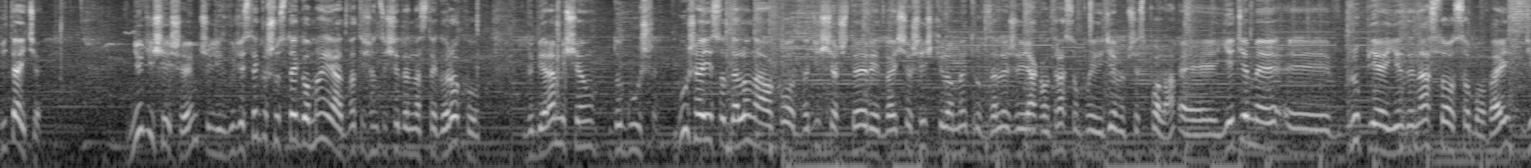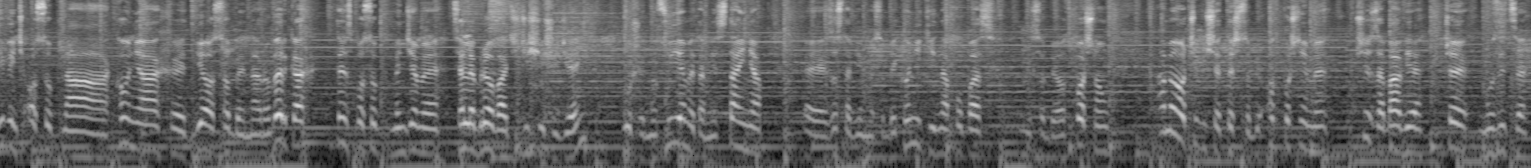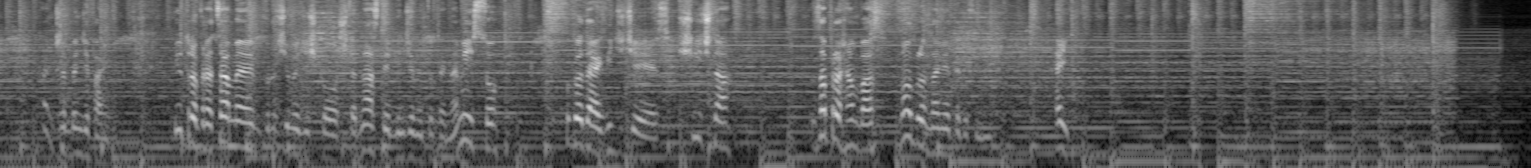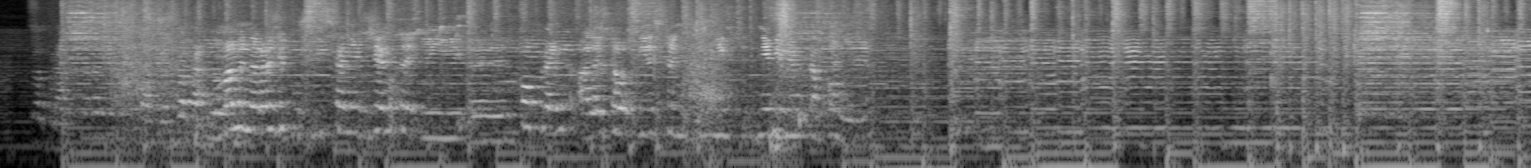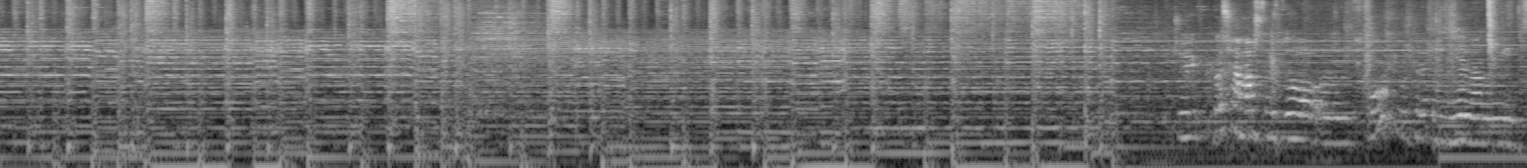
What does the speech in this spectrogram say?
Witajcie! W dniu dzisiejszym, czyli 26 maja 2017 roku, wybieramy się do Głuszy. Głusza jest oddalona około 24-26 km, zależy jaką trasą pojedziemy przez pola. E, jedziemy e, w grupie 11-osobowej, 9 osób na koniach, 2 osoby na rowerkach. W ten sposób będziemy celebrować dzisiejszy dzień. W Głuszy nocujemy, tam jest stajnia, e, zostawimy sobie koniki na popas, sobie odpoczną. A my oczywiście też sobie odpoczniemy przy zabawie, przy muzyce, także będzie fajnie. Jutro wracamy, wrócimy gdzieś koło 14, będziemy tutaj na miejscu. Pogoda jak widzicie jest śliczna. Zapraszam Was na oglądanie tego filmu. Hej! Dobra, dobra. No mamy na razie puszliska niewzięte i y, popręg, ale to jeszcze nikt nie wiem jak tam oni, nie? Gosia masz coś do słów? Do którego- Nie mam nic.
